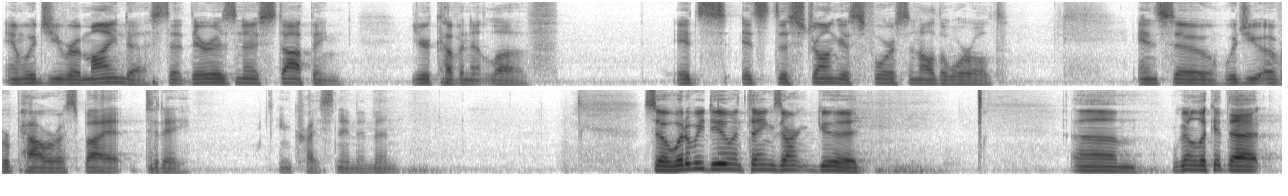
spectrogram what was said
And would you remind us that there is no stopping your covenant love? It's, it's the strongest force in all the world. And so, would you overpower us by it today? In Christ's name, amen. So, what do we do when things aren't good? Um, we're going to look at that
